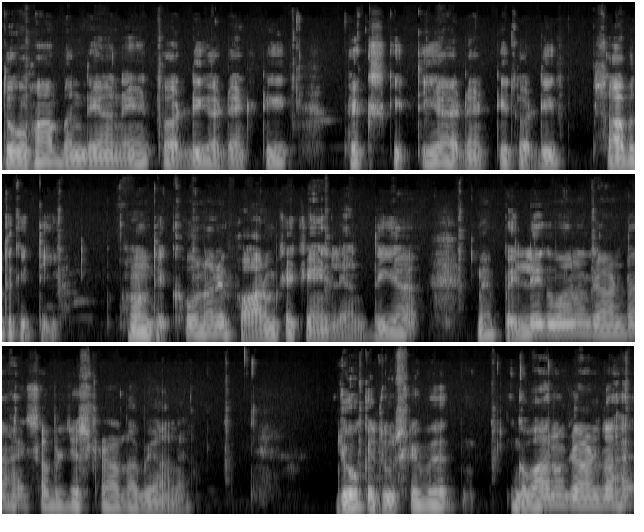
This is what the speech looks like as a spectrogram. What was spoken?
ਦੋਹਾਂ ਬੰਦਿਆਂ ਨੇ ਤੁਹਾਡੀ ਆਇਡੈਂਟੀਟੀ ਫਿਕਸ ਕੀਤੀ ਹੈ ਆਇਡੈਂਟੀਟੀ ਤੁਹਾਡੀ ਸਾਬਤ ਕੀਤੀ ਹੈ। ਹੁਣ ਦੇਖੋ, ਉਹਨਾਂ ਨੇ ਫਾਰਮ 'ਚ ਚੇਂਜ ਲਿਆਂਦੀ ਆ। ਮੈਂ ਪਹਿਲੇ ਗਵਾਹ ਨੂੰ ਜਾਣਦਾ ਹੈ ਸਬ ਰਜਿਸਟਰਾਰ ਦਾ ਬਿਆਨ ਹੈ। ਜੋ ਕਿ ਦੂਸਰੇ ਗਵਾਹ ਨੂੰ ਜਾਣਦਾ ਹੈ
